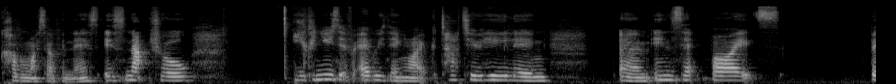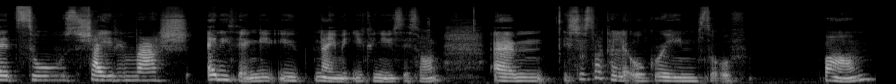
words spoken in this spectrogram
cover myself in this. It's natural. You can use it for everything like tattoo healing, um, insect bites, bed sores, shaving rash, anything you, you name it, you can use this on. Um, it's just like a little green sort of balm.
